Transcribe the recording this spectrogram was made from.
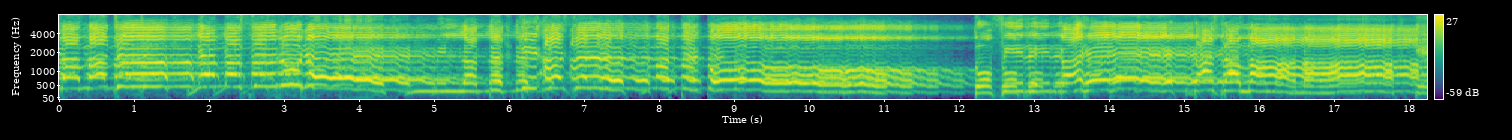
سمجھ لے مسرور ملت کی عظمت کو تو مانا کہ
